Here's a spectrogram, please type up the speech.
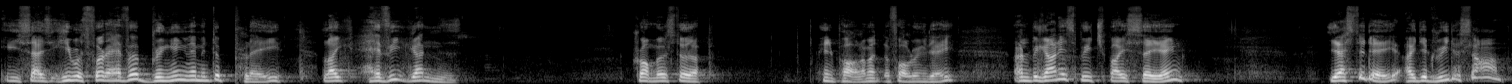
he says he was forever bringing them into play like heavy guns. Cromwell stood up in Parliament the following day and began his speech by saying, Yesterday I did read a psalm,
